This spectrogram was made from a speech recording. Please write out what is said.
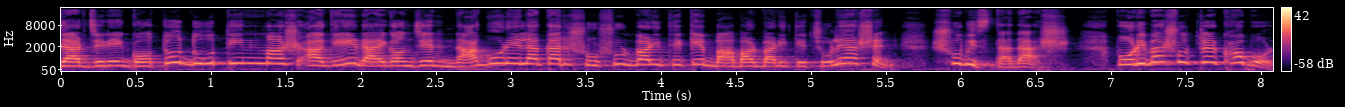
যার জেরে গত দু তিন মাস আগে রায়গঞ্জের নাগর এলাকার শ্বশুরবাড়ি থেকে বাবার বাড়িতে চলে আসেন সুবিস্তা দাস। পরিবার সূত্রের খবর,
